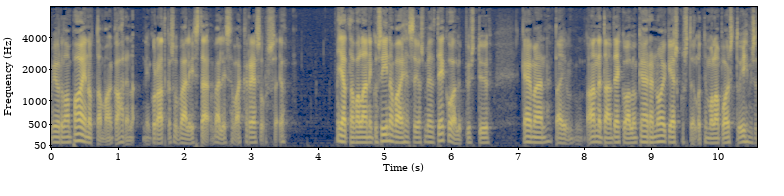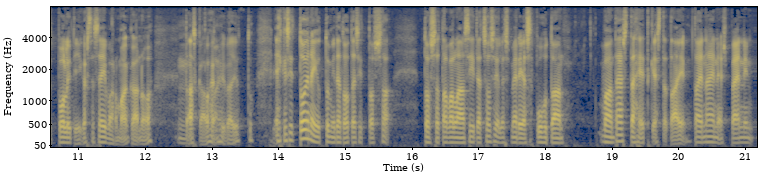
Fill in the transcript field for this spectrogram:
me joudutaan painottamaan kahden niin kuin ratkaisun välistä, välissä vaikka resursseja. Ja tavallaan niin kuin siinä vaiheessa, jos meillä tekoäly pystyy käymään, tai annetaan tekoälyn käydä noin keskustelut, niin me ollaan poistettu ihmiset politiikasta, se ei varmaankaan ole mm, taas kauhean aivan. hyvä juttu. Kyllä. Ehkä sitten toinen juttu, mitä totesit tuossa tavallaan siitä, että sosiaalisessa mediassa puhutaan vaan tästä hetkestä tai, tai näin edespäin, niin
